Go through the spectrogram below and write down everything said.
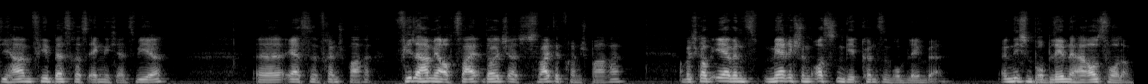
die haben viel besseres Englisch als wir. Äh, erste Fremdsprache. Viele haben ja auch zwei, Deutsch als zweite Fremdsprache. Aber ich glaube eher, wenn es mehr Richtung Osten geht, könnte es ein Problem werden. Äh, nicht ein Problem, eine Herausforderung.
